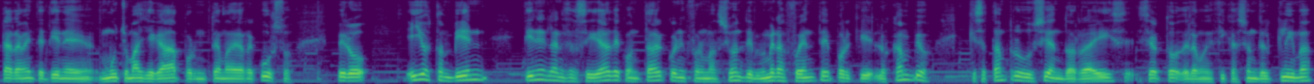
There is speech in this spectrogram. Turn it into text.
claramente tiene mucho más llegada por un tema de recursos, pero ellos también tienen la necesidad de contar con información de primera fuente porque los cambios que se están produciendo a raíz cierto de la modificación del clima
